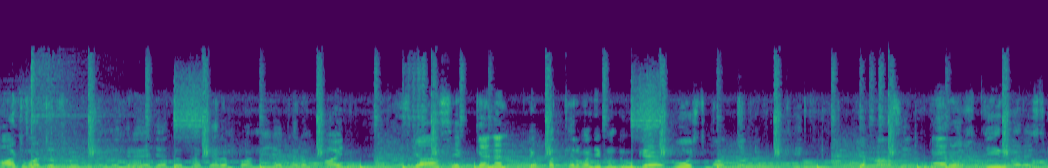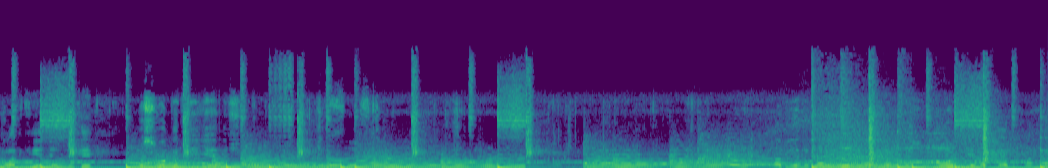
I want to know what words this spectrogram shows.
हॉट वाटर फ्लू दुश्मन गिराया जाता था, गर्म पानी या गर्म ऑयल यहाँ से कैनन जो पत्थर वाली बंदूक है, वो इस्तेमाल हुआ यहाँ से एरो तीर वगैरह इस्तेमाल किए जाते थे उस वक्त की ये अब ये लोग रोड के ना दिखाने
